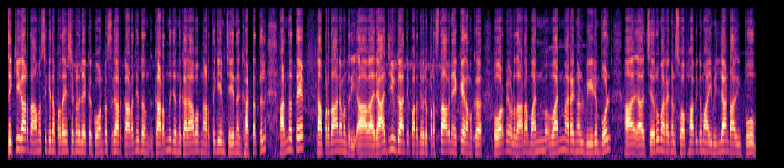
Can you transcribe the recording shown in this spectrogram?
സിക്കിക്കാർ താമസിക്കുന്ന പ്രദേശങ്ങളിലേക്ക് കോൺഗ്രസ്സുകാർ കടഞ്ഞു കടന്നു ചെന്ന് കലാപം നടത്തുകയും ചെയ്യുന്ന ഘട്ടത്തിൽ അന്നത്തെ പ്രധാനമന്ത്രി രാജീവ് ഗാന്ധി പറഞ്ഞ ഒരു പ്രസ്താവനയൊക്കെ നമുക്ക് ഓർമ്മയുള്ളതാണ്. വൻ വൻമരങ്ങൾ വീഴുമ്പോൾ ആ, ചെറുമരങ്ങൾ സ്വാഭാവികമായും ഇല്ലാണ്ടായിപ്പോവും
